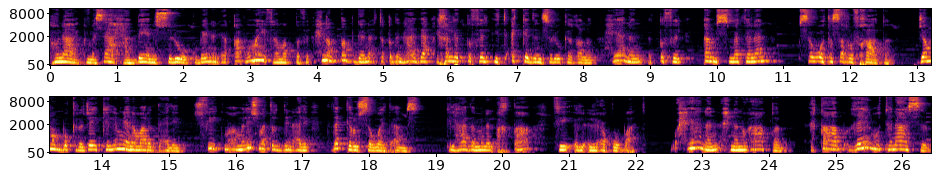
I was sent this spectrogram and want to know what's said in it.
هناك مساحة بين السلوك وبين العقاب هو ما يفهم الطفل. إحنا نطبقه نعتقد أن هذا يخلي الطفل يتأكد أن سلوكه غلط. أحيانا الطفل أمس مثلا سوى تصرف خاطئ. جاء من بكرة جاي يكلمني أنا ما رد عليه. إيش فيك ماما؟ ليش ما تردين عليه؟ تذكر وش سويت أمس. كل هذا من الأخطاء في العقوبات. وأحيانا إحنا نعاقب عقاب غير متناسب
